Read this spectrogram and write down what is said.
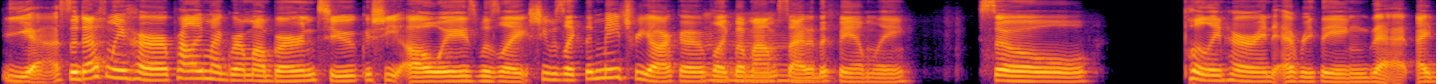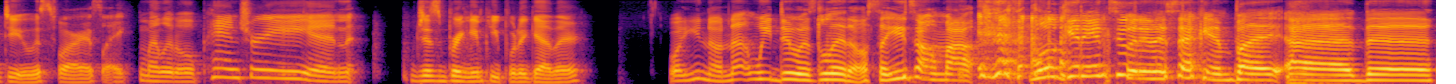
Yeah. So definitely her. Probably my grandma Byrne too, because she always was like, she was like the matriarch of like my mom's side of the family. So pulling her into everything that I do as far as like my little pantry and just bringing people together. Well, you know, nothing we do is little. So you talking about we'll get into it in a second, but uh the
